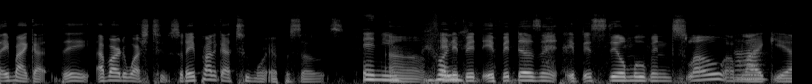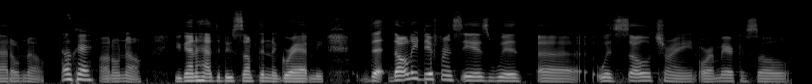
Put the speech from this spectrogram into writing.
they might got they. I've already watched two, so they probably got two more episodes. And you Um, and you if it if it doesn't if it's still moving slow, I'm Uh-huh. like, yeah, I don't know. okay. I don't know. You're gonna have to do something to grab me. The the only difference is with uh with Soul Train or American Soul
